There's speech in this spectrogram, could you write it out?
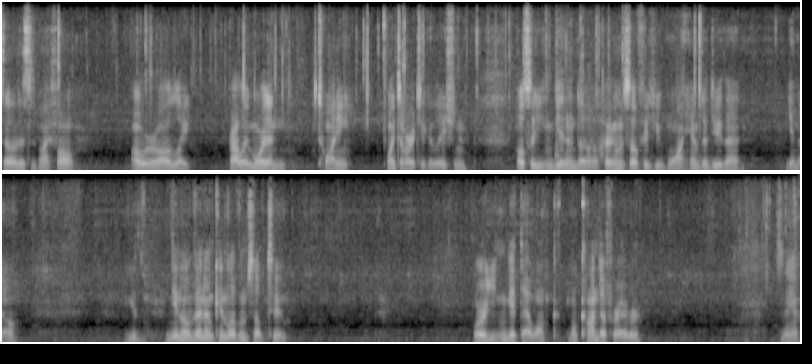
So this is my fault. Overall, like, probably more than 20 points of articulation. Also, you can get him to hug himself if you want him to do that. You know. You, you know, Venom can love himself too. Or you can get that Wakanda forever. So yeah.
